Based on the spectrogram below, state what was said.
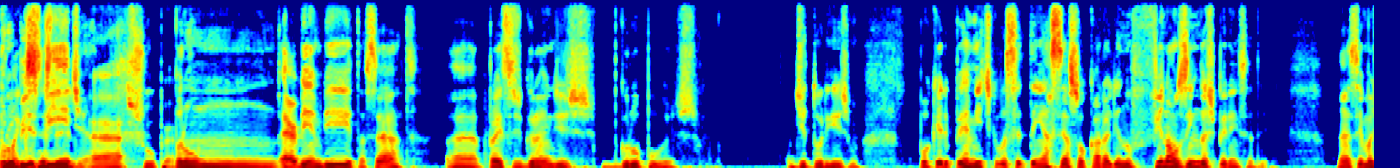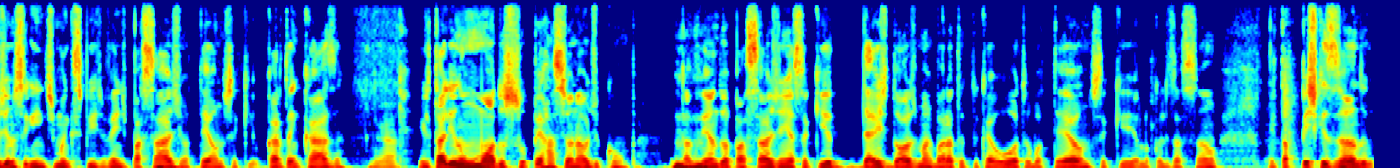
para uma dele. Expedia, É, super. para um Airbnb, tá certo? É, para esses grandes grupos de turismo, porque ele permite que você tenha acesso ao cara ali no finalzinho da experiência dele. Né? Você imagina o seguinte, uma Expedia vende passagem, hotel, não sei o quê. O cara está em casa, É. ele está ali num modo super racional de compra. Tá Uhum. vendo a passagem, essa aqui é 10 dólares mais barata do que a outra, o hotel, não sei o quê, a localização. Ele está pesquisando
